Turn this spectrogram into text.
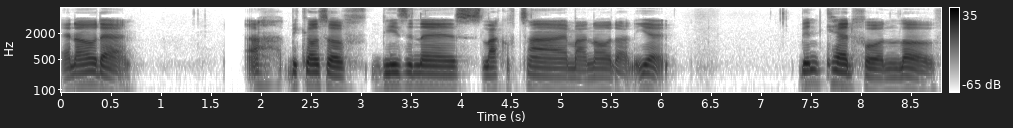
and all that. Uh, because of busyness, lack of time, and all that. Yeah, being cared for and loved,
